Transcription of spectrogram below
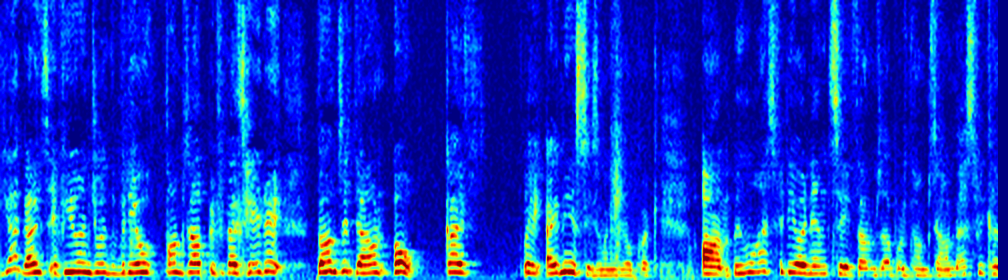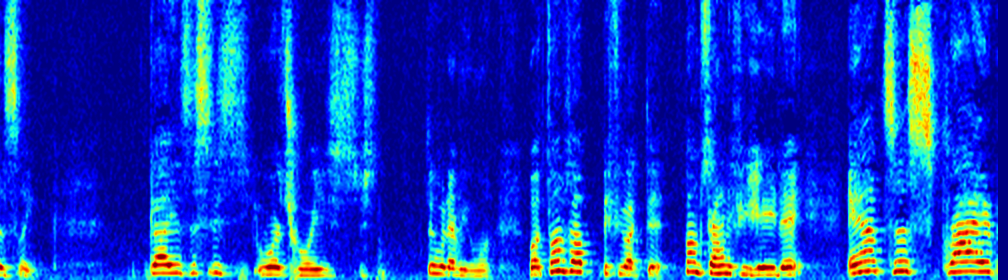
yeah, guys, if you enjoyed the video, thumbs up. If you guys hate it, thumbs it down. Oh, guys, wait, I need to say something real quick. Um, in the last video, I didn't say thumbs up or thumbs down. That's because, like, guys, this is your choice. Just do whatever you want. But thumbs up if you liked it. Thumbs down if you hate it and subscribe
